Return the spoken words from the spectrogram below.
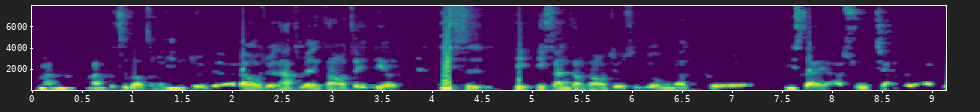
蛮蛮不知道怎么应对的。但我觉得他这边刚好这一第二、第四、第第三章刚好就是用那个以赛亚书讲的那个，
